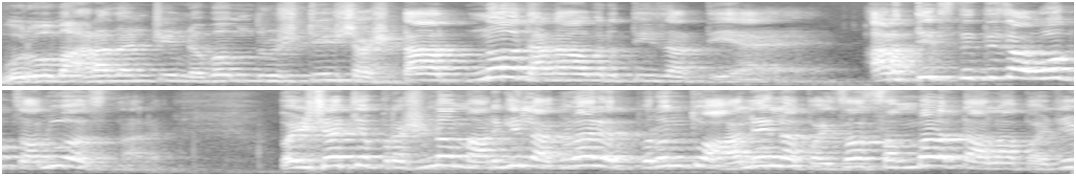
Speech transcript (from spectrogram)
गुरु महाराजांची नवम दृष्टी षष्टात न धनावरती जाते आहे. आर्थिक स्थितीचा ओघ चालू असणार आहे. पैशाचे प्रश्न मार्गी लागणार आहेत परंतु आलेला पैसा सांभाळता आला पाहिजे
